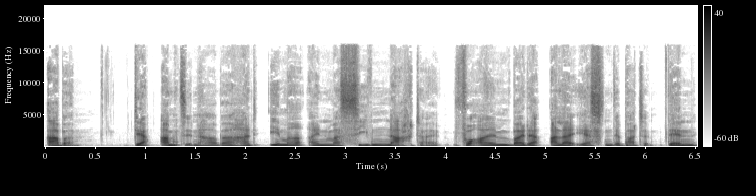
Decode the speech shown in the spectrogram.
Aber der Amtsinhaber hat immer einen massiven Nachteil, vor allem bei der allerersten Debatte. Denn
